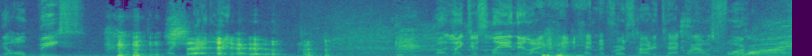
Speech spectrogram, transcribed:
they're obese. Like Shut bedridden. up. Like, just laying there, like I had, had my first heart attack when I was four. Why?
